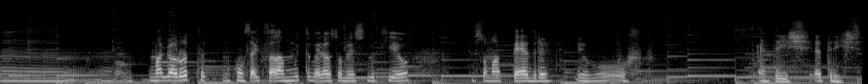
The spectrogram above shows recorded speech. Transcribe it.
Hum, uma garota consegue falar muito melhor sobre isso do que eu. Eu sou uma pedra. Eu. É triste, é triste.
